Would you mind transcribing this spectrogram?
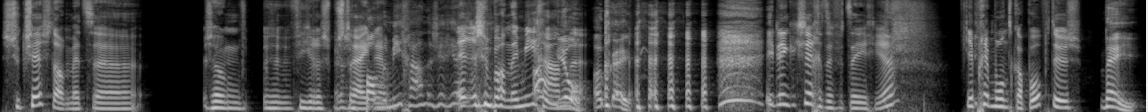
succes dan met eh, zo'n eh, virus Er is een bestrijden. pandemie gaande, zeg je? Er is een pandemie Oh, gaande. joh, oké. ik denk, ik zeg het even tegen je. Je hebt geen mondkap op, dus Nee.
